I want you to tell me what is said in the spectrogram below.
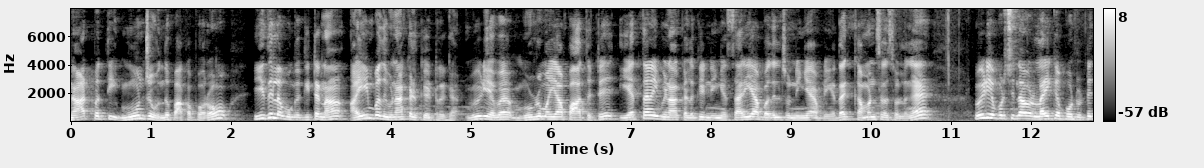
நாற்பத்தி மூன்று வந்து பார்க்க போகிறோம் இதில் உங்ககிட்ட நான் ஐம்பது வினாக்கள் கேட்டிருக்கேன். வீடியோவை முழுமையாக பார்த்துட்டு எத்தனை வினாக்களுக்கு நீங்கள் சரியாக பதில் சொன்னீங்க அப்படிங்கிறத கமெண்ட்ஸில் சொல்லுங்கள் வீடியோ பிடிச்சிருந்தா ஒரு லைக்கை போட்டுவிட்டு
